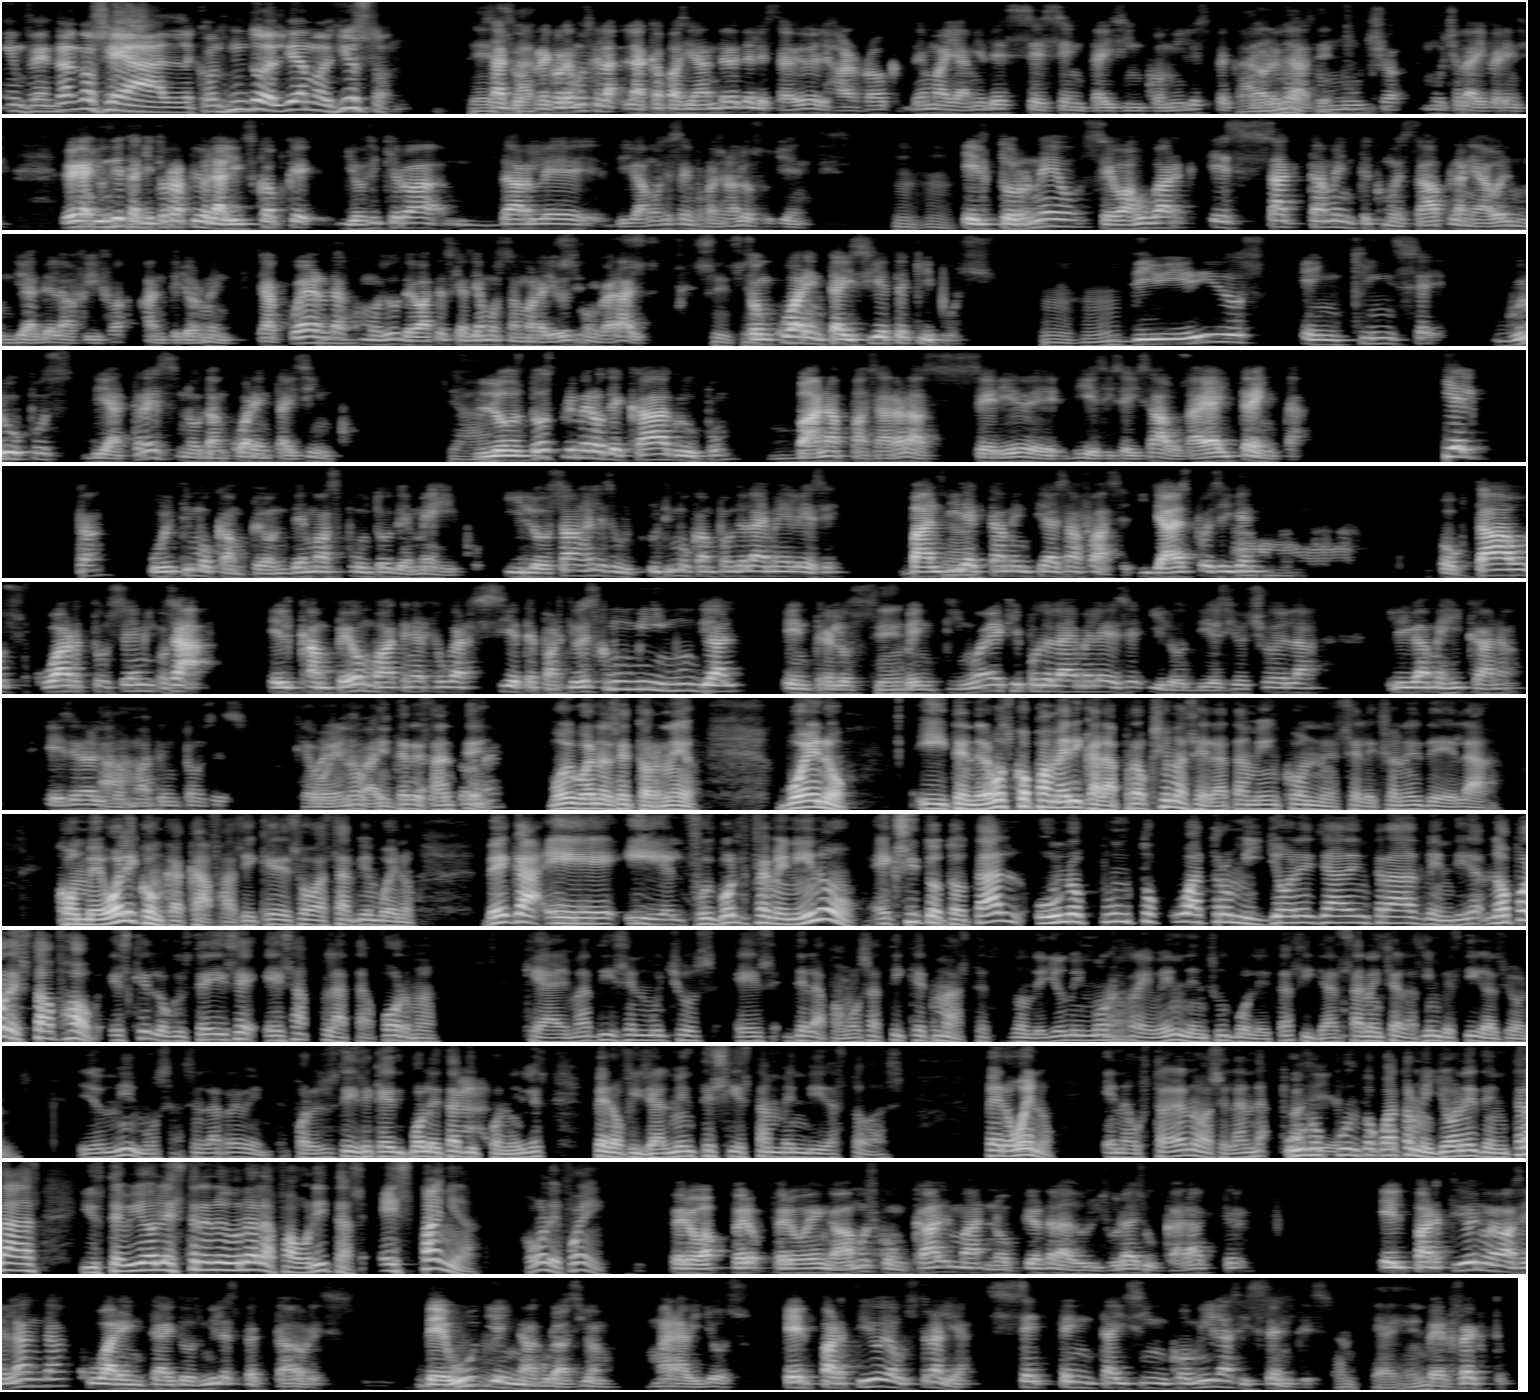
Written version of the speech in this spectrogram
enfrentándose al conjunto del Dinamo de Houston. Exacto. Recordemos que la, capacidad Andrés, del estadio del Hard Rock de Miami es de 65 mil espectadores. Hace mucho, mucho la diferencia. Oiga, hay un detallito rápido de la League Cup que yo sí quiero darle, digamos, esta información a los oyentes. El torneo se va a jugar exactamente como estaba planeado el Mundial de la FIFA anteriormente. ¿Se acuerda como esos debates que hacíamos tan maravillosos con Garay? Son 47 equipos divididos en 15 grupos de a 3, nos dan 45. Los dos primeros de cada grupo van a pasar a la serie de 16 avos. Ahí hay 30. Y el último campeón de más puntos de México y Los Ángeles, último campeón de la MLS, van directamente a esa fase y ya después siguen ah. octavos, cuartos, semi, o sea, el campeón va a tener que jugar siete partidos, es como un mini mundial entre los 29 equipos de la MLS y los 18 de la Liga Mexicana, ese era el formato entonces. Qué bueno, qué interesante. Muy bueno ese torneo. Bueno, y tendremos Copa América, la próxima será también con selecciones de la Conmebol y con CACAF, así que eso va a estar bien bueno. Venga, eh, y el fútbol femenino, éxito total, 1.4 millones ya de entradas vendidas, no por Stop Hub, es que lo que usted dice, esa plataforma que además dicen muchos es de la famosa Ticketmaster, donde ellos mismos revenden sus boletas y ya están hechas las investigaciones, ellos mismos hacen la reventa. Por eso usted dice que hay boletas disponibles, pero oficialmente sí están vendidas todas. Pero bueno, en Australia, Nueva Zelanda, 1.4 millones de entradas y usted vio el estreno de una de las favoritas, España. ¿Cómo le fue? Pero, pero, pero venga, vamos con calma, no pierda la dulzura de su carácter. El partido de Nueva Zelanda, 42 mil espectadores. Debut y inauguración, maravilloso. El partido de Australia, 75 mil asistentes. Perfecto.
